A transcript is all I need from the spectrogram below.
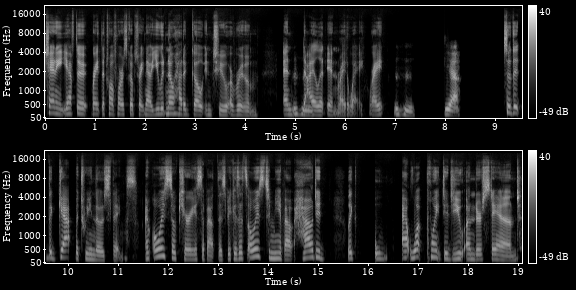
Chani, you have to write the 12 horoscopes right now, you would know how to go into a room and Mhm. dial it in right away, right? Mm-hmm. Yeah. So the the gap between those things. I'm always so curious about this because it's always to me about how did at what point did you understand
